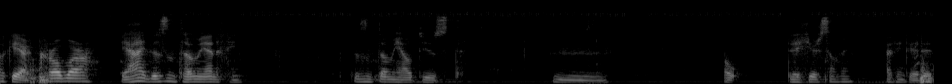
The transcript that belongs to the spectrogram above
Okay, a crowbar. Yeah, it doesn't tell me anything. It doesn't tell me how to use it. Hmm. Oh, did I hear something? I think I did.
